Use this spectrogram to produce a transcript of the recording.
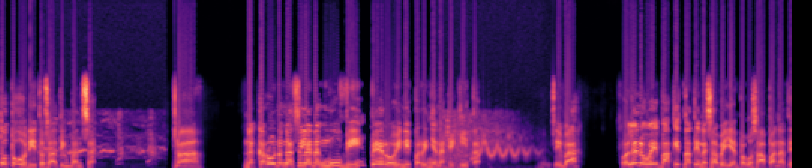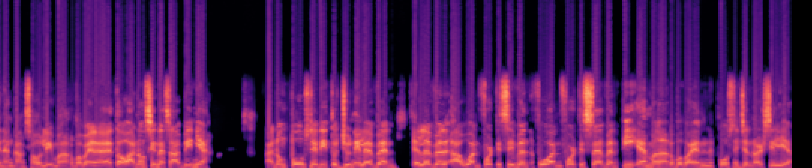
totoo dito sa ating bansa. Ah, nagkaroon na nga sila ng movie pero hindi pa rin niya nakikita. Di ba? Well, anyway, bakit natin nasabi yan? Pag-usapan natin hanggang sa huli mga kababayan. Ito, anong sinasabi niya? Anong post niya dito? June 11, 11 ah, 1:47 1:47 PM mga kababayan. Post ni Jan Arcilla.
